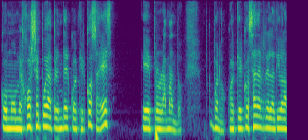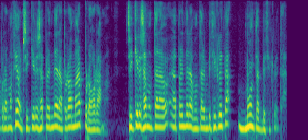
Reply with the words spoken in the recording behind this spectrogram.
como mejor se puede aprender cualquier cosa, es eh, programando. Bueno, cualquier cosa relativa a la programación. Si quieres aprender a programar, programa. Si quieres aprender a montar en bicicleta, monta en bicicleta.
